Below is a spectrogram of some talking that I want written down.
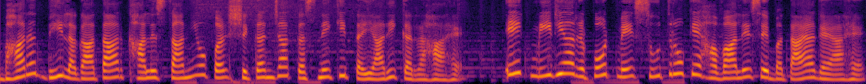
भारत भी लगातार खालिस्तानियों पर शिकंजा कसने की तैयारी कर रहा है एक मीडिया रिपोर्ट में सूत्रों के हवाले से बताया गया है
